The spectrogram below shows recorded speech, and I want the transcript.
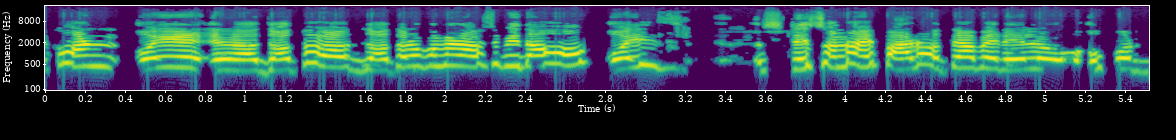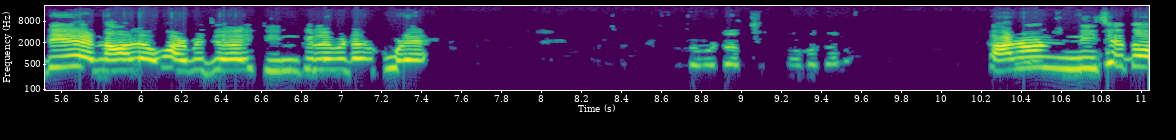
এখন ওই যত যত রকমের অসুবিধা হোক ওই স্টেশন হয় পার হতে হবে রেল উপর দিয়ে নাহলে ওভারব্রিজ ওই তিন কিলোমিটার ঘুরে কারণ নিচে তো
